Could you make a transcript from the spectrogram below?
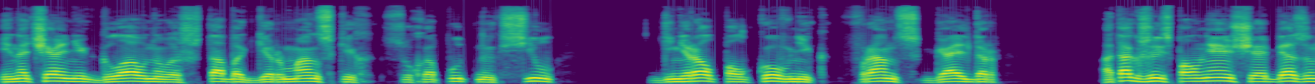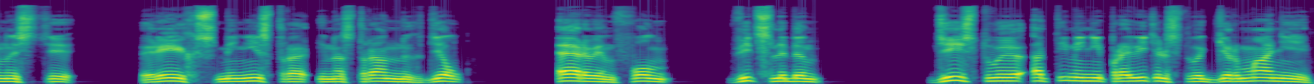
и начальник главного штаба германских сухопутных сил генерал-полковник Франц Гальдер, а также исполняющий обязанности рейхсминистра иностранных дел Эрвин фон Вицлебен, действуя от имени правительства Германии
